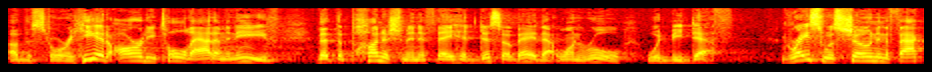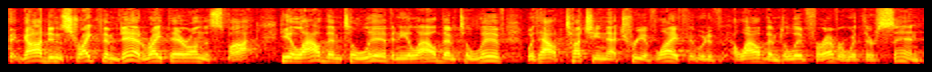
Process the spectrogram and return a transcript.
of the story. He had already told Adam and Eve that the punishment, if they had disobeyed that one rule, would be death. Grace was shown in the fact that God didn't strike them dead right there on the spot. He allowed them to live, and He allowed them to live without touching that tree of life that would have allowed them to live forever with their sin.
